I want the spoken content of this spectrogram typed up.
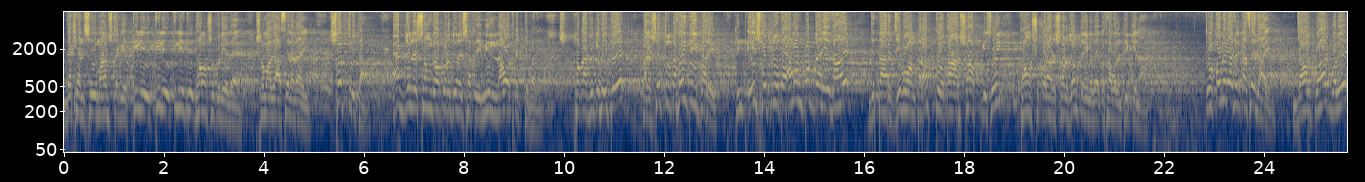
দেখেন সেই মানুষটাকে তিলে তিলে তিলে তিলে ধ্বংস করিয়ে দেয়। সমাজে আছে না নাই? শত্রুতা। একজনের সঙ্গে অপরজনের সাথে মিল নাও থাকতে পারে। ঠকাঠকি হইতে পারে, শত্রুতা হইতেই পারে। কিন্তু এই শত্রুতা এমন পর্যায়ে নিয়ে যায় যে তার জীবন, তার অর্থ, তার সব কিছুই ধ্বংস করার ষড়যন্ত্রে নেমে যায়। কথা বলেন ঠিক কিনা? তো কবিরাজের কাছে যায়। যাওয়ার পর বলে,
